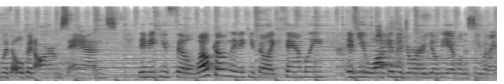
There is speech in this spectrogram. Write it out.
with open arms and they make you feel welcome. They make you feel like family. If you walk in the door, you'll be able to see what I mean.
